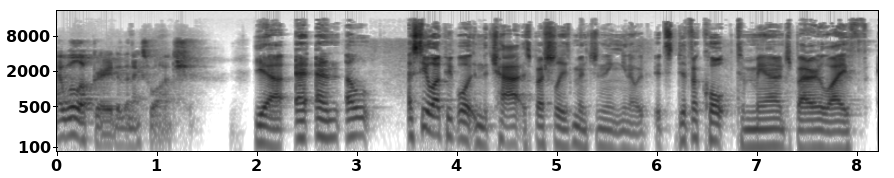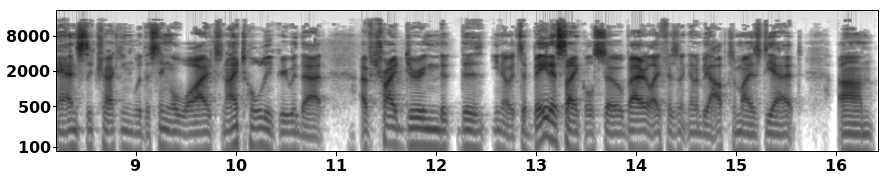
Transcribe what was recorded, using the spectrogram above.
I will upgrade to the next watch. Yeah, and, and I see a lot of people in the chat, especially mentioning, you know, it, it's difficult to manage battery life and sleep tracking with a single watch, and I totally agree with that. I've tried during the, the you know, it's a beta cycle, so battery life isn't going to be optimized yet. Um,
